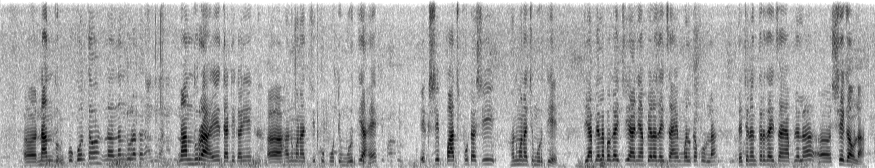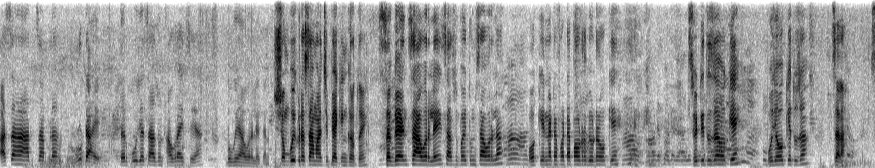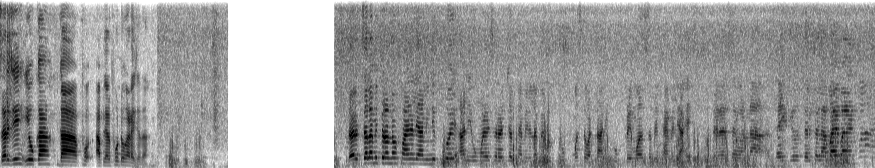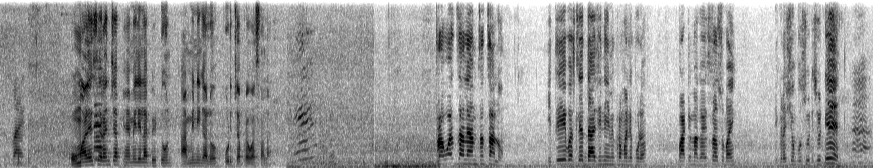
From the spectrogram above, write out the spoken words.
नांदूर को- कोणतं? न- नंदुरा का? नांदुरा आहे. त्या ठिकाणी हनुमानाची खूप मोठी मूर्ती आहे. एकशे पाच फूट अशी हनुमानाची मूर्ती आहे. ती आपल्याला बघायची आणि आपल्याला जायचं आहे मलकापूरला. त्याच्यानंतर जायचं आहे आपल्याला शेगावला. असा हा आजचा आपला रूट आहे. तर पूजेचं अजून आवरायचं या बघूया आवरलंय का नाही. शंभू इकडं सामानाची पॅकिंग करतोय. सगळ्यांचं आवरलंय. सासूबाई तुमचं आवरलं? ओके नटाफटा पावडर बिवडर ओके स्वीटी तुझं ओके पूजा ओके तुझं? चला. सरजी येऊ का? का फो आपल्याला फोटो काढायचे आता? तर चला मित्रांनो फायनली आम्ही निघतोय आणि उमाळे सरांच्या फॅमिलीला भेटून खूप मस्त वाटलं आणि खूप प्रेमळ सगळी फॅमिली आहे. तर सर्वांना थँक्यू तर चला बाय बाय बाय उमाळे सरांच्या फॅमिलीला भेटून आम्ही निघालो पुढच्या प्रवासाला. प्रवास झाला आमचा चालू. इथे बसले दाजी नेहमीप्रमाणे पुढं. पाठीमाग आहे सासूबाई. इकडे शंभू सुटी सुटे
